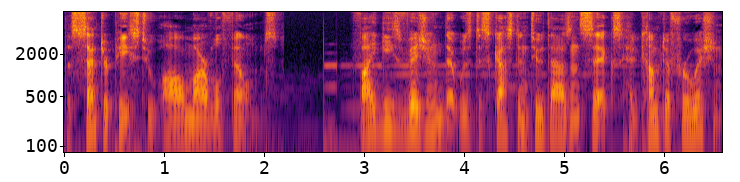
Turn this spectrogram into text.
the centerpiece to all Marvel films. Feige's vision that was discussed in 2006 had come to fruition,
